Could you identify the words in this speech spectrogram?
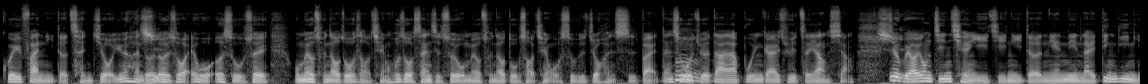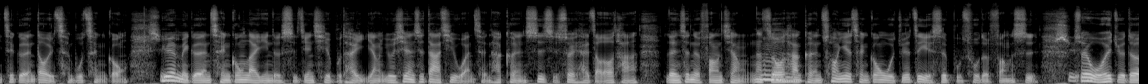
规范你的成就，因为很多人都会说：“哎，我二十五岁我没有存到多少钱，或者我三十岁我没有存到多少钱，我是不是就很失败？”但是我觉得大家不应该去这样想，就不要用金钱以及你的年龄来定义你这个人到底成不成功，因为每个人成功来临的时间其实不太一样。有些人是大器晚成，他可能四十岁才找到他人生的方向，那之后他可能创业成功，我觉得这也是不错的方式。所以我会觉得。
